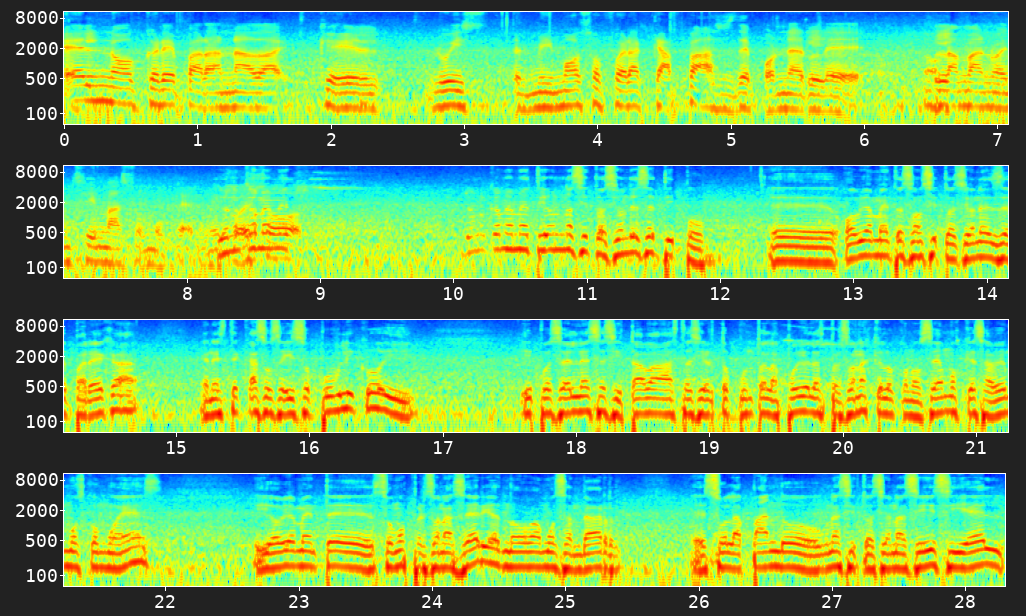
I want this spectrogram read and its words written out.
él no cree para nada que el Luis, el mimoso, fuera capaz de ponerle No. la mano encima a su mujer. Me Yo dijo, nunca me "Eso- Yo nunca me he metido en una situación de ese tipo. Eh, obviamente son situaciones de pareja, en este caso se hizo público y, y pues él necesitaba hasta cierto punto el apoyo de las personas que lo conocemos, que sabemos cómo es. Y obviamente somos personas serias, no vamos a andar eh, solapando una situación así. Si él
